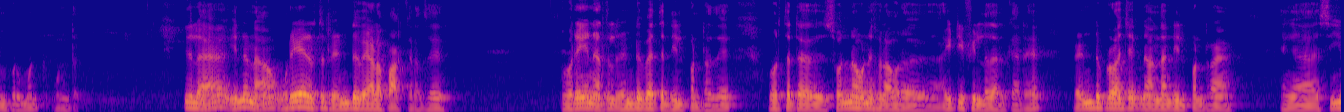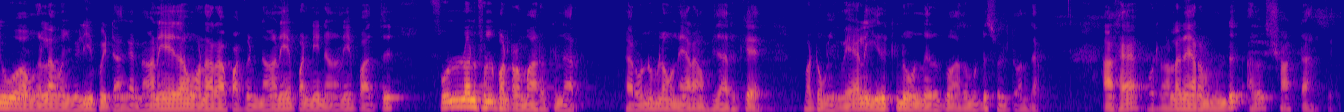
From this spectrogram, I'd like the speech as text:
இம்ப்ரூவ்மெண்ட் உண்டு. இதில் என்னென்னா ஒரே நேரத்தில் ரெண்டு வேலை பார்க்குறது. ஒரே நேரத்தில் ரெண்டு பேர்த்த டீல் பண்ணுறது ஒருத்தர்ட்ட சொன்ன உடனே சொல்ல அவர் ஐடி ஃபீல்டில் தான் இருக்கார். ரெண்டு ப்ராஜெக்ட் நான் தான் டீல் பண்ணுறேன் எங்கள் சிஇஓ அவங்கெல்லாம் கொஞ்சம் வெளியே போயிட்டாங்க. நானே தான் ஓனராக பார்க்கணும். நானே பண்ணி நானே பார்த்து ஃபுல் அண்ட் ஃபுல் பண்ணுற மாதிரி இருக்குனார். வேறு ஒன்றும் இல்லை உங்கள் நேரம் அப்படி தான் இருக்குது பட் உங்களுக்கு வேலை இருக்குன்னு ஒன்று இருக்கும். அதை மட்டும் சொல்லிட்டு வந்தேன். ஆக ஒரு நல்ல நேரம் உண்டு. அது ஷார்ட்டாக இருக்குது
